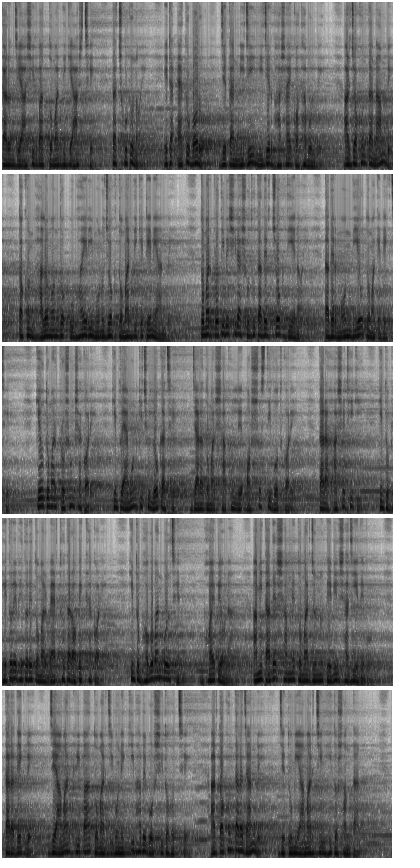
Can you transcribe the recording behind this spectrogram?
কারণ যে আশীর্বাদ তোমার দিকে আসছে, তা ছোট নয়। এটা এত বড় যে তা নিজেই নিজের ভাষায় কথা বলবে। আর যখন তা নামবে, তখন ভালো মন্দ উভয়েরই মনোযোগ তোমার দিকে টেনে আনবে। তোমার প্রতিবেশীরা শুধু তাদের চোখ দিয়ে নয়, তাদের মন দিয়েও তোমাকে দেখছে। কেউ তোমার প্রশংসা করে, কিন্তু এমন কিছু লোক আছে যারা তোমার সাফল্যে অস্বস্তি বোধ করে। তারা হাসে ঠিকই, কিন্তু ভেতরে ভেতরে তোমার ব্যর্থতার অপেক্ষা করে। কিন্তু ভগবান বলছেন, ভয় পেও না, আমি তাদের সামনে তোমার জন্য টেবিল সাজিয়ে দেব। তারা দেখবে যে আমার কৃপা তোমার জীবনে কীভাবে বর্ষিত হচ্ছে, আর তখন তারা জানবে যে তুমি আমার চিহ্নিত সন্তান।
